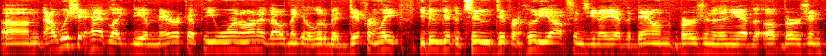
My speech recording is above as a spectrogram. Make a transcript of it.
Um, I wish it had like the America P1 on it. That would make it a little bit differently. You do get the two different hoodie options. You know, you have the down version then you have the up version.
